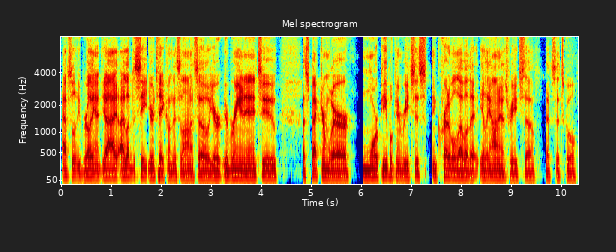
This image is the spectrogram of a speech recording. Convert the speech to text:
Absolutely brilliant. Yeah, I, I love to see your take on this, Lana. So you're you're bringing it into a spectrum where more people can reach this incredible level that Ileana has reached. So that's that's cool.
